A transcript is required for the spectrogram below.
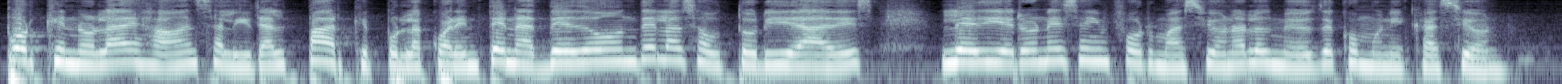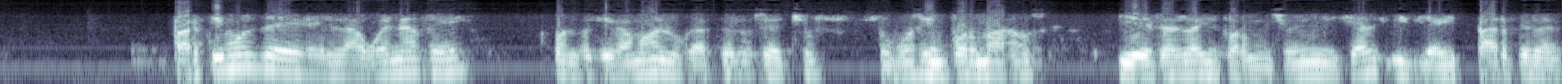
porque no la dejaban salir al parque por la cuarentena? ¿De dónde las autoridades le dieron esa información a los medios de comunicación? Partimos de la buena fe, cuando llegamos al lugar de los hechos, somos informados y esa es la información inicial y de ahí parte la-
